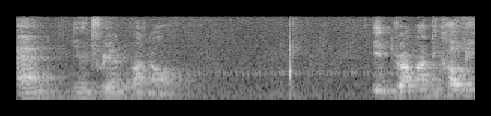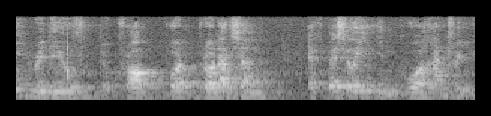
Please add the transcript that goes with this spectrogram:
and nutrient runoff. It dramatically reduced the crop production, especially in poor countries.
